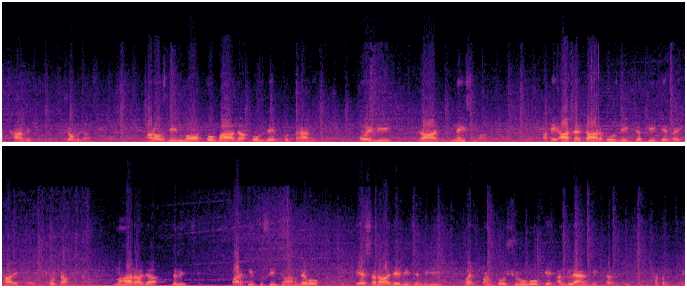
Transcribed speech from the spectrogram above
ਅੱਖਾਂ ਵਿੱਚ ਸ਼ੁਭਦਾ ਸੀ। ਪਰ ਉਸ ਦੀ ਮੌਤ ਤੋਂ ਬਾਅਦ ਉਸ ਦੇ ਪੁੱਤਰਾਂ ਵਿੱਚ ਕੋਈ ਵੀ ਰਾਜ ਨਹੀਂ ਸੰਭਾਲ ਅਤੇ ਆਖਰਕਾਰ ਉਸ ਦੀ ਗੱਦੀ ਤੇ ਬੈਠਾ ਇੱਕ ਛੋਟਾ ਮੁੰਡਾ, ਮਹਾਰਾਜਾ ਦਲੀਪ ਸਿੰਘ। ਪਰ ਕੀ ਤੁਸੀਂ ਜਾਣਦੇ ਹੋ ਕਿ ਇਸ ਰਾਜੇ ਦੀ ਜ਼ਿੰਦਗੀ ਬਚਪਨ ਤੋਂ ਸ਼ੁਰੂ ਹੋ ਕੇ ਇੰਗਲੈਂਡ ਦੀ ਧਰਤੀ ਖਤਮ ਹੋ ਗਈ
